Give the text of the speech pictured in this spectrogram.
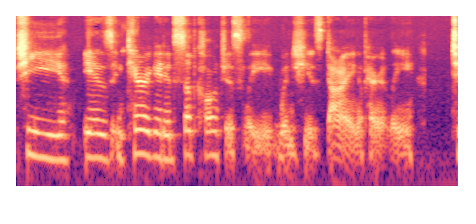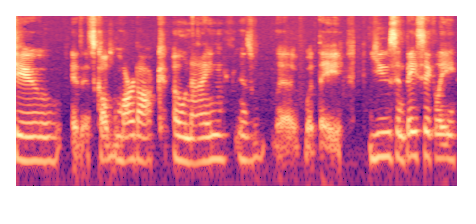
she is interrogated subconsciously when she is dying apparently to it's called Mardock 09 is uh, what they use and basically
